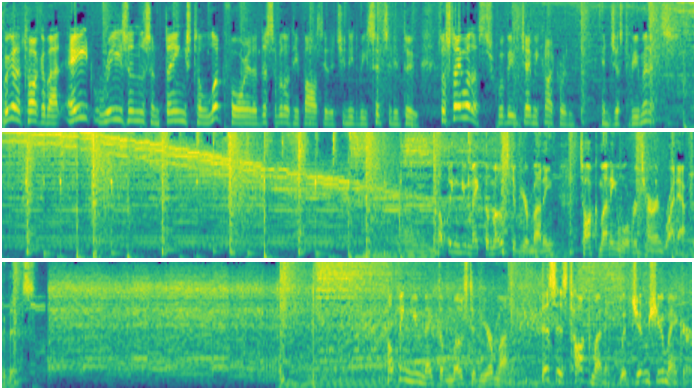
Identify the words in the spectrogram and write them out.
we're going to talk about eight reasons and things to look for in a disability policy that you need to be sensitive to. So stay with us. We'll be Jamie Cochran in just a few minutes. Helping you make the most of your money, Talk Money will return right after this. Helping you make the most of your money. This is Talk Money with Jim Shoemaker.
